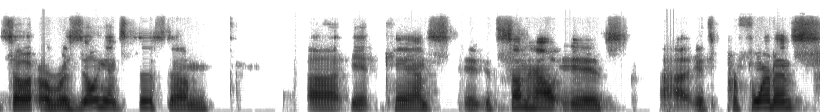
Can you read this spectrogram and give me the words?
So a resilient system, uh, it can, it, it somehow is, uh, its performance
